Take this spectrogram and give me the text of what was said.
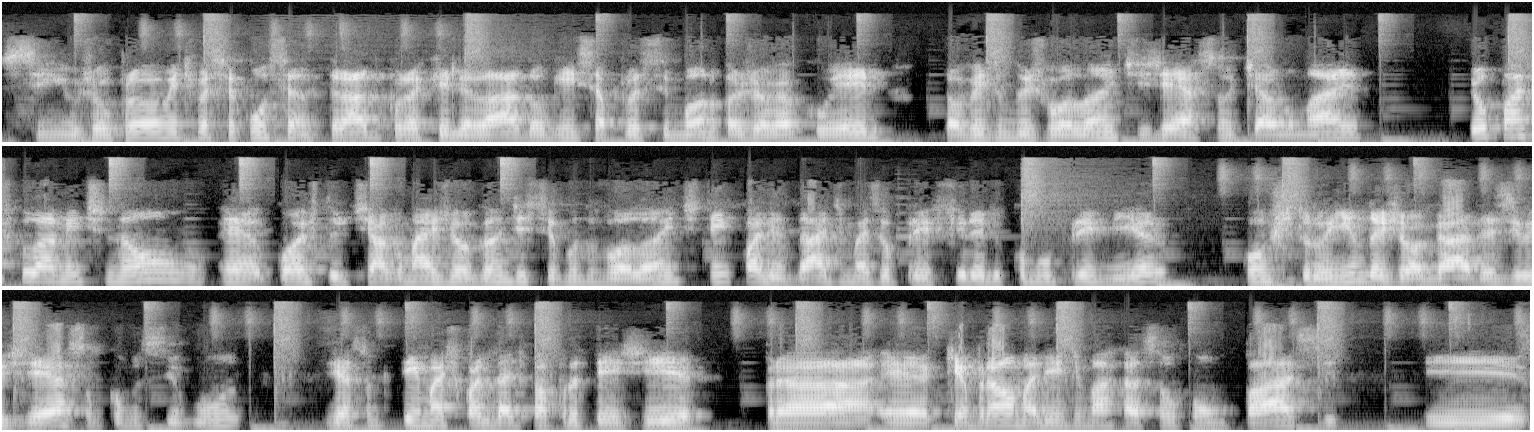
Sim, o jogo provavelmente vai ser concentrado por aquele lado, alguém se aproximando para jogar com ele, talvez um dos volantes, Gerson Thiago Maia. Eu, particularmente, não é, gosto do Thiago Maia jogando de segundo volante, tem qualidade, mas eu prefiro ele como primeiro, construindo as jogadas, e o Gerson como segundo. Gerson que tem mais qualidade para proteger, para é, quebrar uma linha de marcação com um passe. E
